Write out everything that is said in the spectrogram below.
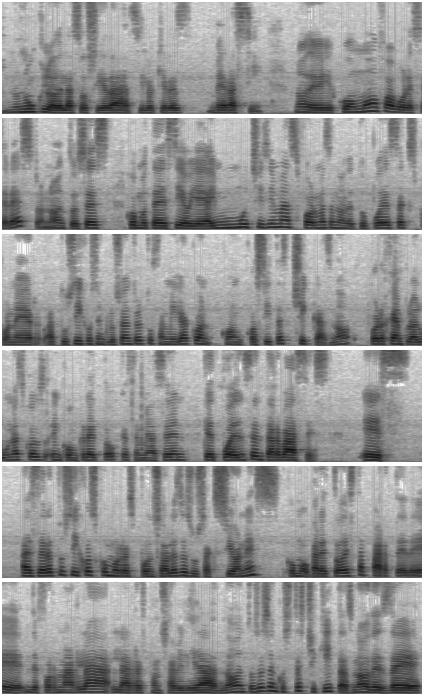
un núcleo de la sociedad, si lo quieres ver así, ¿no? De cómo favorecer esto, ¿no? Entonces, como te decía, oye, hay muchísimas formas en donde tú puedes exponer a tus hijos, incluso dentro de tu familia, con, con cositas chicas, ¿no? Por ejemplo, algunas cosas en concreto que se me hacen, que pueden sentar bases, es hacer a tus hijos como responsables de sus acciones, como para toda esta parte de, de formar la, la, responsabilidad, ¿no? Entonces, en cositas chiquitas, ¿no? Desde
